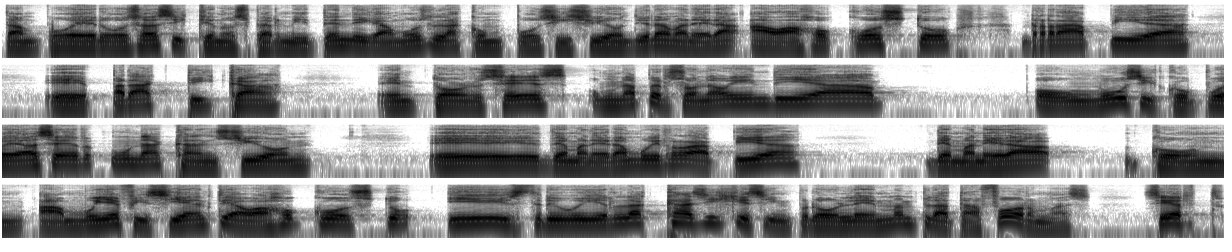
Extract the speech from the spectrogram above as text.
tan poderosas y que nos permiten, digamos, la composición de una manera a bajo costo, rápida, eh, práctica. Entonces, una persona hoy en día o un músico puede hacer una canción eh, de manera muy rápida, de manera con, a muy eficiente, a bajo costo y distribuirla casi que sin problema en plataformas, ¿cierto?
